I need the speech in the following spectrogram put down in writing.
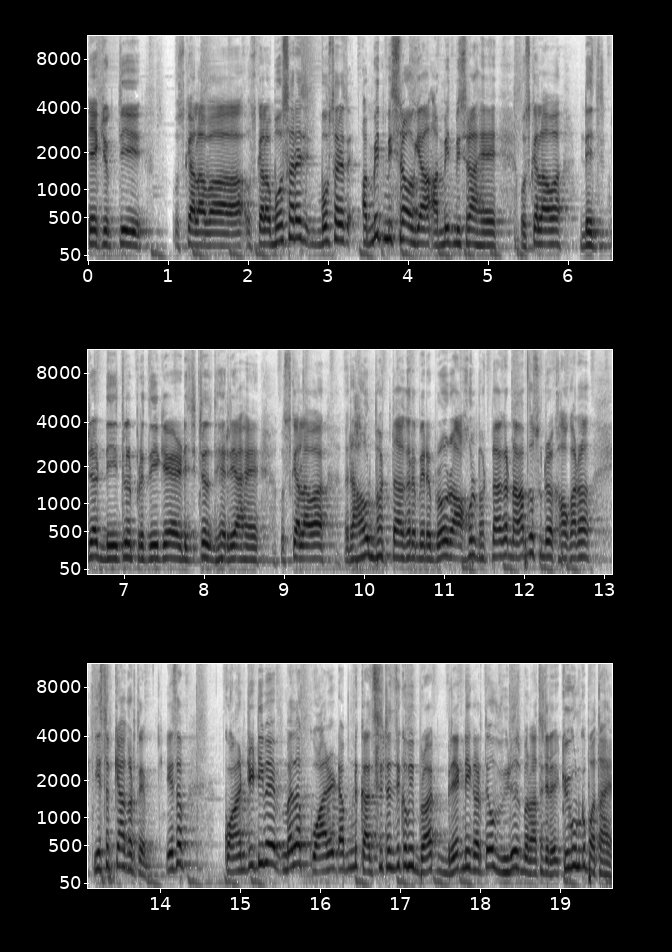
टेक युक्ति उसके अलावा उसके अलावा बहुत सारे बहुत सारे, अमित मिश्रा हो गया, अमित मिश्रा है। उसके अलावा डिजिटल डिजिटल प्रतीक है, डिजिटल धैर्य है। उसके अलावा राहुल भट्टागर मेरे ब्रो राहुल भट्टागर नाम तो सुन रखा होगा ना। ये सब क्या करते हैं? ये सब क्वांटिटी में मतलब क्वालिटी अपने कंसिस्टेंसी को भी ब्रेक नहीं करते, वो वीडियोस बनाते चले। क्योंकि उनको पता है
